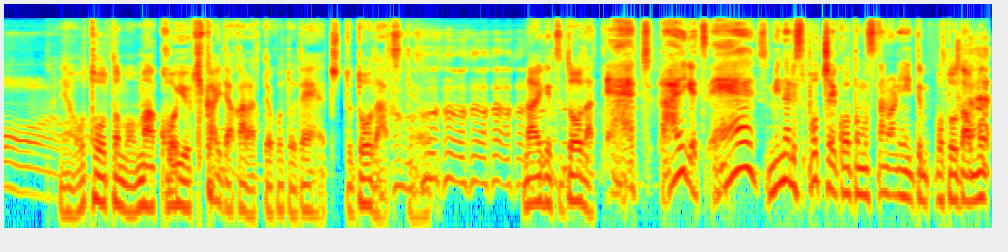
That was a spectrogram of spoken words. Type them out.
ね、弟もまあこういう機会だからってことで、ちょっとどうだっつって、来月どうだって、えー来月、えーみんなでスポッチャ行こうと思ってたのにって弟は思っ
